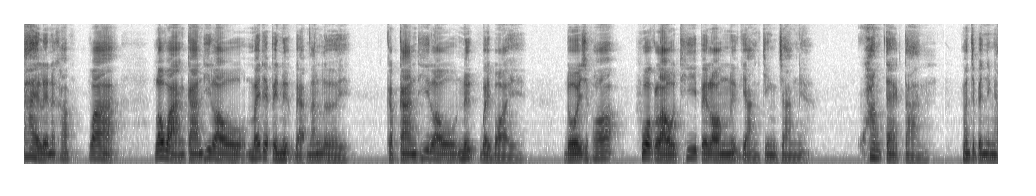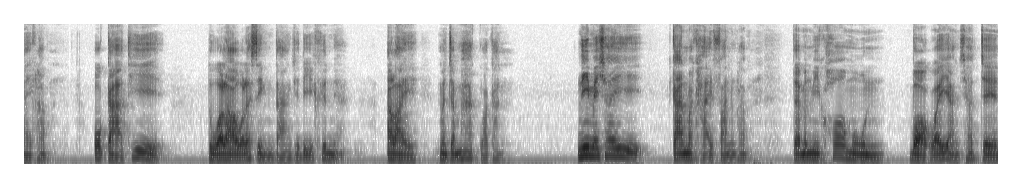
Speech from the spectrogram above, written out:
ง่ายๆเลยนะครับว่าระหว่างการที่เราไม่ได้ไปนึกแบบนั้นเลย กับการที่เรานึกบ่อยๆ โดยเฉพาะพวกเราที่ไปลองนึกอย่างจริงจังเนี่ย ความแตกต่างมันจะเป็นยังไงครับ โอกาสที่ตัวเราและสิ่งต่างจะดีขึ้นเนี่ยอะไรมันจะมากกว่ากัน นี่ไม่ใช่การมาขายฝันครับ แต่มันมีข้อมูลบอกไว้อย่างชัดเจน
